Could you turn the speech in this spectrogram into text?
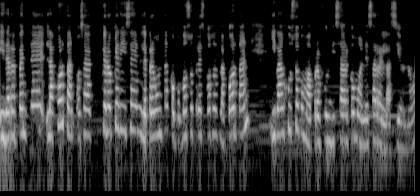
y de repente la cortan, o sea, creo que dicen, le preguntan como dos o tres cosas, la cortan y van justo como a profundizar como en esa relación, ¿no?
